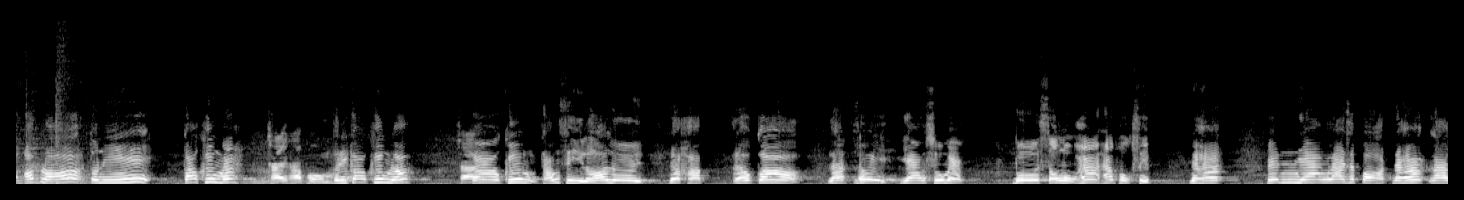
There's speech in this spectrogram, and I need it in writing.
อออฟล้อตัวนี้เก้าครึ่งไหมใช่ครับผมตัวนี้เก้าครึ่งเนาะใช่เก้าครึ่งทั้งสี่ล้อเลยนะครับ แล้วก็รัดด้วยยางซูแม็กเบอร์265ทับ60นะฮะเป็นยางลายสปอร์ตนะฮะยาง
